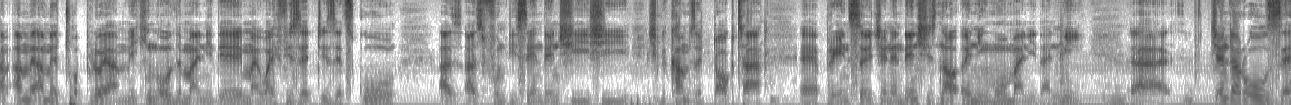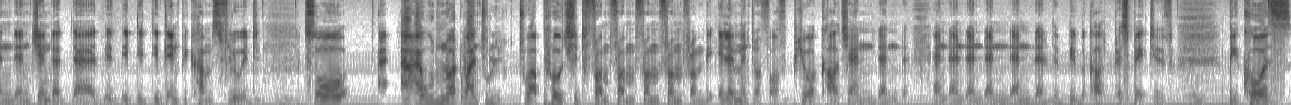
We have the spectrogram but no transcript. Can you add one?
I- I'm, a- I'm a top lawyer I'm making all the money there my wife is at is at school as as Fundise and then she she she becomes a doctor uh, brain surgeon and then she's now earning more money than me. Uh, gender roles and and gender uh, it, it, it then becomes fluid. So I, I would not want to to approach it from from from from, from the element of, of pure culture and and and and and, and, and, and the biblical perspective. Because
